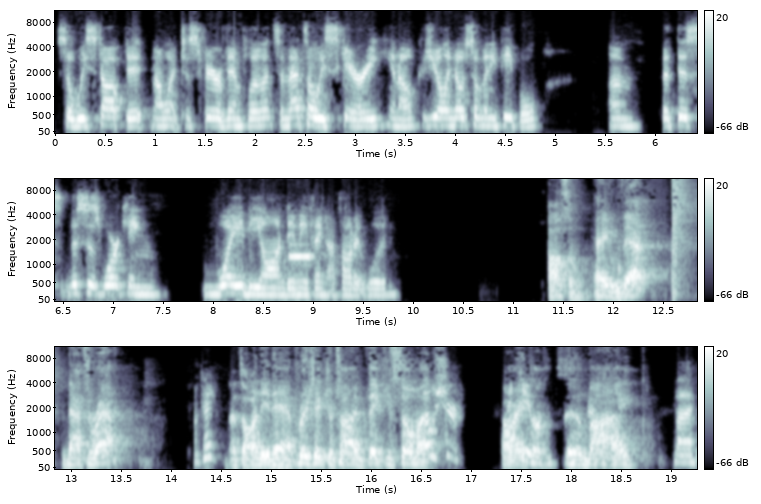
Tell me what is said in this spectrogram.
So we stopped it, and I went to Sphere of Influence, and that's always scary, you know, because you only know so many people. Um, but this this is working way beyond anything I thought it would. Awesome. Hey, with that, that's a wrap. Okay. That's all I need. Hey, I appreciate your time. Thank you so much. Oh, sure. All Thank right. Talk to you soon. Bye. Bye.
